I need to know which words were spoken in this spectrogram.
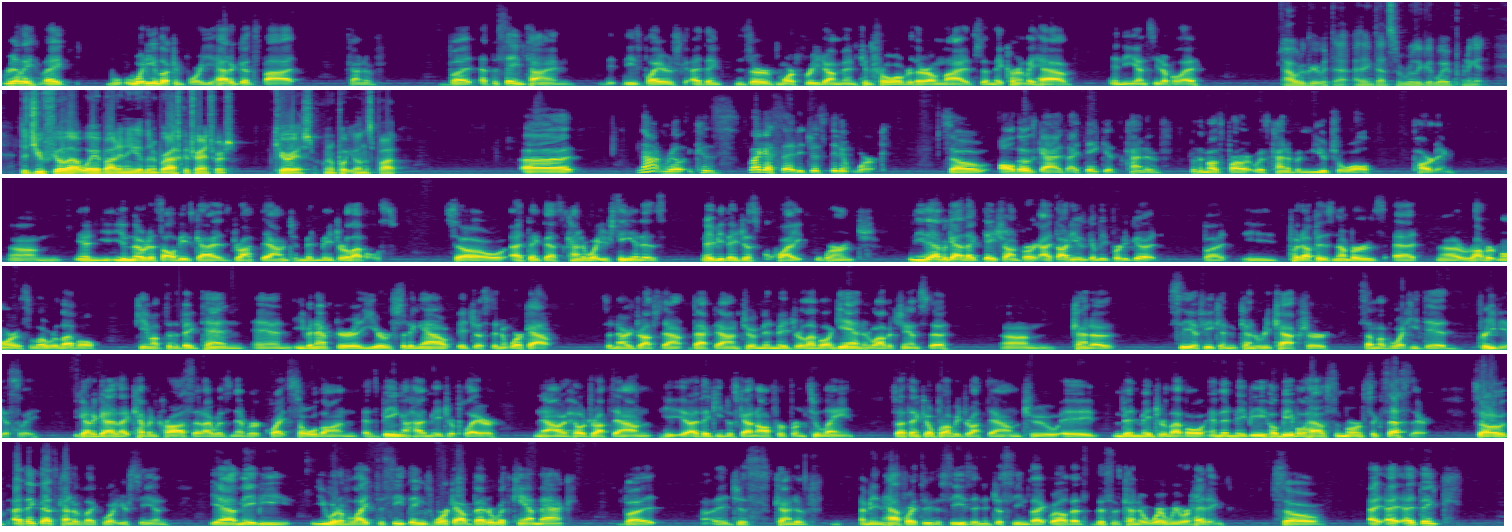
really, like, what are you looking for? You had a good spot, kind of, but at the same time, th- these players I think deserve more freedom and control over their own lives than they currently have in the NCAA. I would agree with that. I think that's a really good way of putting it. Did you feel that way about any of the Nebraska transfers? Curious. I'm going to put you on the spot. Uh, not really, because like I said, it just didn't work. So all those guys, I think it's kind of, for the most part, was kind of a mutual parting. Um, and you, you notice all these guys drop down to mid-major levels. So I think that's kind of what you're seeing is maybe they just quite weren't. You have a guy like Dachon Burke. I thought he was going to be pretty good, but he put up his numbers at uh, Robert Morris, lower level, came up to the Big Ten, and even after a year sitting out, it just didn't work out. So now he drops down back down to a mid-major level again, and we'll have a chance to um, kind of see if he can kind of recapture some of what he did previously. You got a guy like Kevin Cross that I was never quite sold on as being a high major player. Now he'll drop down. He, I think he just got an offer from Tulane, so I think he'll probably drop down to a mid-major level, and then maybe he'll be able to have some more success there. So I think that's kind of like what you're seeing. Yeah, maybe you would have liked to see things work out better with Cam Mack, but it just kind of, I mean, halfway through the season, it just seemed like, well, that's this is kind of where we were heading. So I, I, I think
